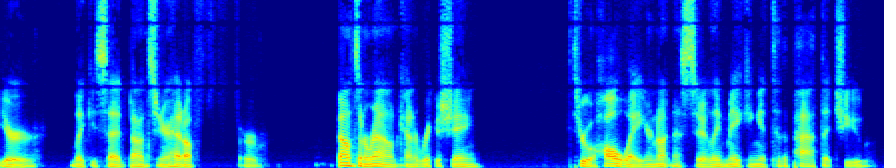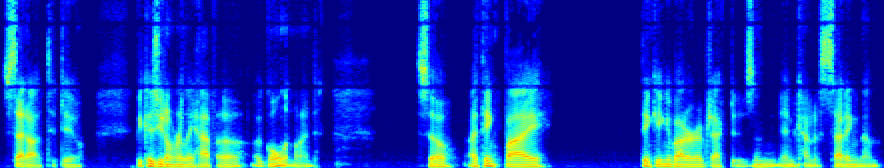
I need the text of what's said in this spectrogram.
You're, like you said, bouncing your head off or bouncing around, kind of ricocheting through a hallway, you're not necessarily making it to the path that you set out to do because you don't really have a, a goal in mind. So I think by thinking about our objectives and, and kind of setting them,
